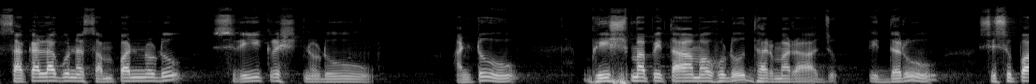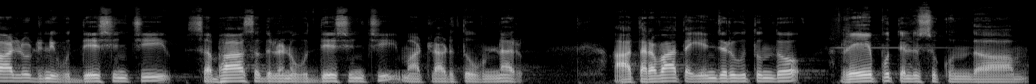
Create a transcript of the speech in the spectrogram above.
సకల గుణ సంపన్నుడు శ్రీకృష్ణుడు అంటూ భీష్మ పితామహుడు ధర్మరాజు ఇద్దరూ శిశుపాలుడిని ఉద్దేశించి సభాసదులను ఉద్దేశించి మాట్లాడుతూ ఉన్నారు. ఆ తర్వాత ఏం జరుగుతుందో రేపు తెలుసుకుందాం.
